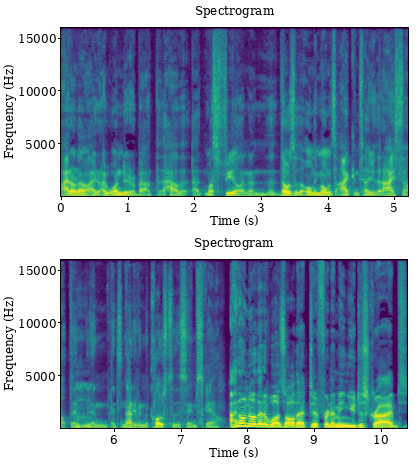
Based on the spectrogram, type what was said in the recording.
i don't know i, I wonder about the, how that must feel and th- those are the only moments i can tell you that i felt and, mm-hmm. and it's not even close to the same scale i don't know that it was all that different i mean you described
